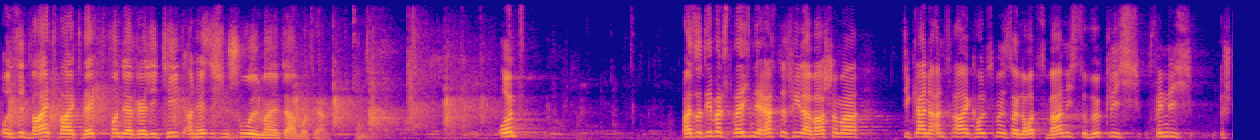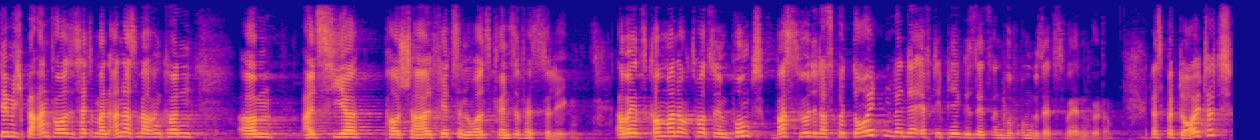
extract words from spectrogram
und sind weit, weit weg von der Realität an hessischen Schulen, meine Damen und Herren. Und also dementsprechend der erste Fehler war schon einmal, die kleine Anfrage, Kultusminister Lorz, war nicht so wirklich, finde ich, stimmig beantwortet. Das hätte man anders machen können, ähm, als hier pauschal 14 Uhr als Grenze festzulegen. Aber jetzt kommen wir noch einmal zu dem Punkt, was würde das bedeuten, wenn der FDP-Gesetzentwurf umgesetzt werden würde. Das bedeutet,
